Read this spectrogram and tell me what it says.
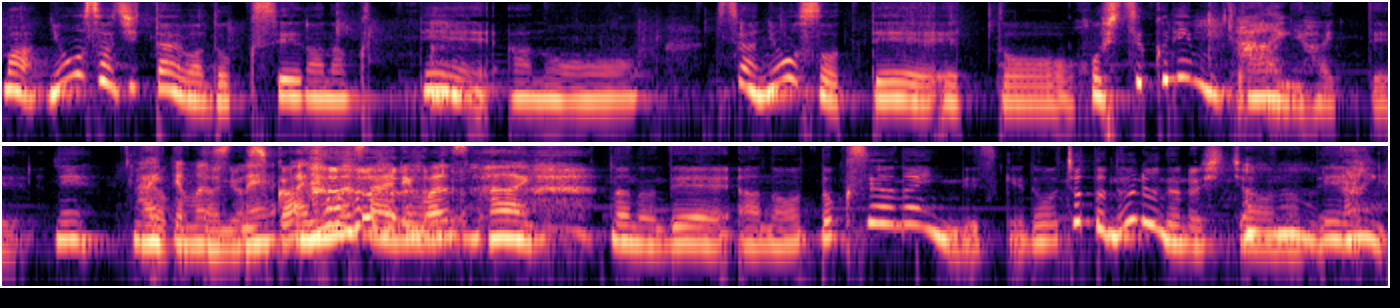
まあ、尿素自体は毒性がなくて、あの実は尿素って、えっと、保湿クリームとかに入ってね、はい、入ってますね。ありますありますはい。なのであの毒性はないんですけどちょっとぬるぬるしちゃうので、うんはい、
